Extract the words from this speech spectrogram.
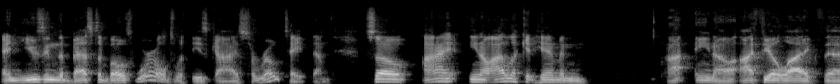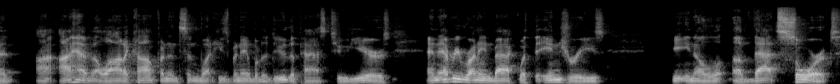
and using the best of both worlds with these guys to rotate them. So I, you know, I look at him and I, you know, I feel like that I, I have a lot of confidence in what he's been able to do the past two years. And every running back with the injuries, you know, of that sort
